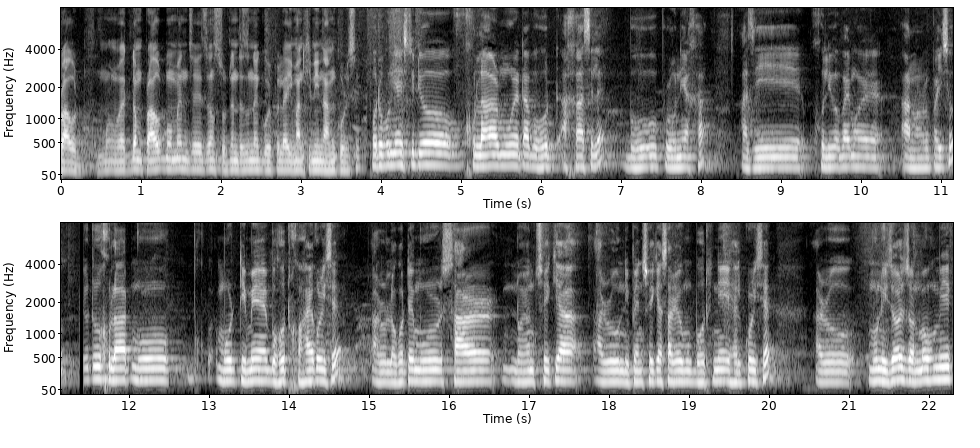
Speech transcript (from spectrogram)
প্ৰাউড মোৰ একদম প্ৰাউড মুমেণ্ট যে এজন ষ্টুডেণ্ট এজনে গৈ পেলাই ইমানখিনি নাম কৰিছে। ফটোপনীয়া ষ্টুডিঅ' খোলাৰ মোৰ এটা বহুত আশা আছিলে বহু পুৰণি আশা। আজি খুলিব পাই মই আনন্দ পাইছোঁ। ষ্টুডিঅ'টো খোলাত মোক মোৰ টীমে বহুত সহায় কৰিছে আৰু লগতে মোৰ ছাৰ নয়ন শইকীয়া আৰু নিপেন শইকীয়া ছাৰেও মোক বহুতখিনি হেল্প কৰিছে। আৰু মোৰ নিজৰ জন্মভূমিক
